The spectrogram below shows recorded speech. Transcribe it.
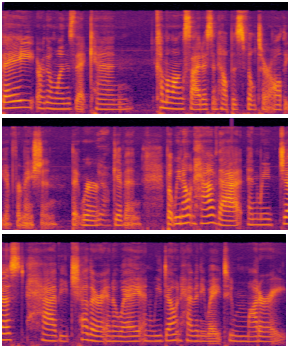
they are the ones that can come alongside us and help us filter all the information. That we're Yeah. given. But we don't have that, and we just have each other in a way, and we don't have any way to moderate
